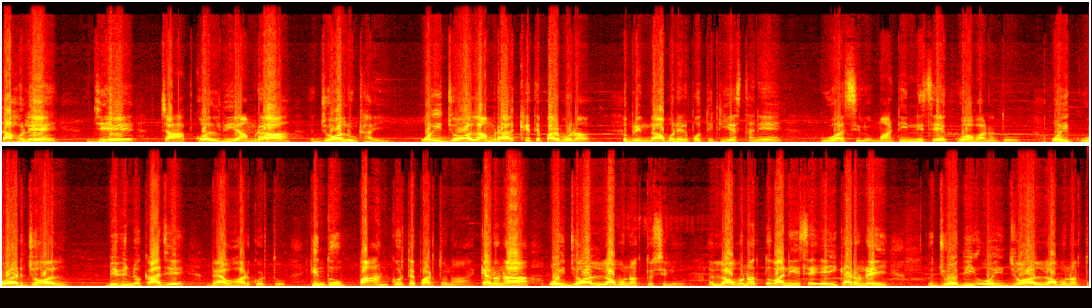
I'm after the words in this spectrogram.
তাহলে যে চাপ, কল দিয়ে আমরা জল উঠাই। ওই জল আমরা খেতে পারব না। বৃন্দাবনের প্রতিটি স্থানে কুয়া ছিল, মাটির নিচে কুয়া বানাতো। ওই কুয়ার জল বিভিন্ন কাজে ব্যবহার করত, কিন্তু পান করতে পারতো না। কেননা ওই জল লবণাক্ত ছিল। লবণাক্ত বানিয়েছে এই কারণেই যদি ওই জল লবণাক্ত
